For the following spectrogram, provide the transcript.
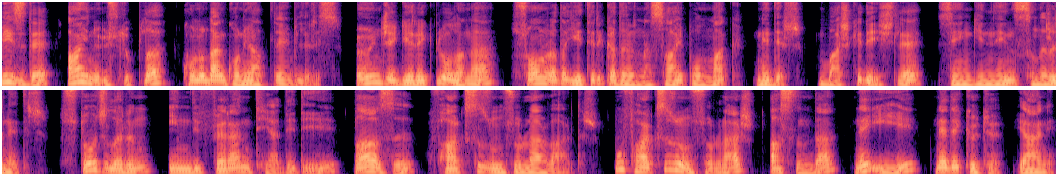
biz de aynı üslupla konudan konuya atlayabiliriz. Önce gerekli olana, sonra da yeteri kadarına sahip olmak nedir? Başka deyişle zenginliğin sınırı nedir? Stoacıların indifferentia dediği bazı farksız unsurlar vardır. Bu farksız unsurlar aslında ne iyi ne de kötü. Yani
